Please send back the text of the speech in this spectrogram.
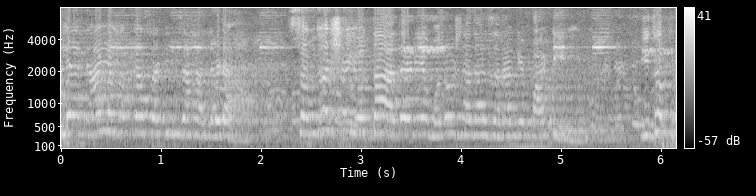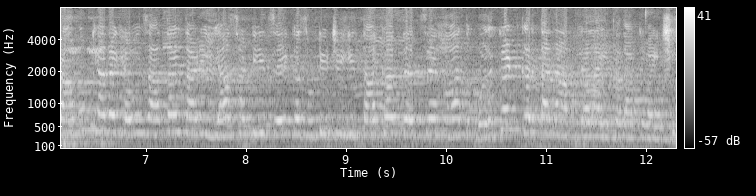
आपल्या न्याय हक्कासाठीचा हा लढा. संघर्ष योद्धा आदरणीय मनोजदादा जरांगे पाटील इथं प्रामुख्याने घेऊन जात आहेत आणि यासाठीच एकजुटीची ही ताकद त्यांचे हात बळकट करताना आपल्याला इथं दाखवायची.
